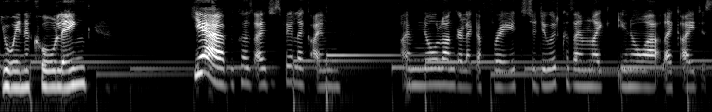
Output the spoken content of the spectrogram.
your inner calling? Yeah because i just feel like i'm I'm no longer like afraid to do it because I'm like, you know what, like I just,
